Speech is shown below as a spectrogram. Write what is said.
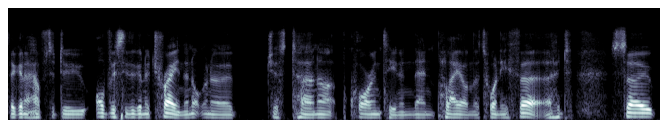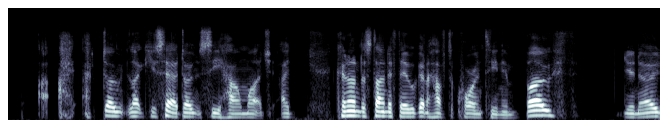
They're going to have to do, obviously, they're going to train. They're not going to just turn up, quarantine, and then play on the 23rd. So I, I don't, like you say, I don't see how much. I can understand if they were going to have to quarantine in both, you know,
